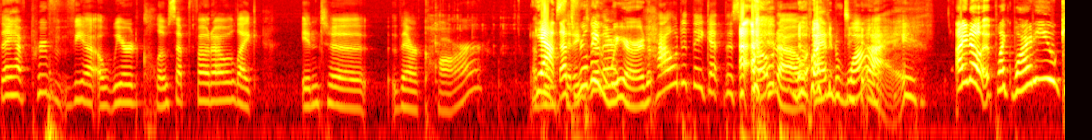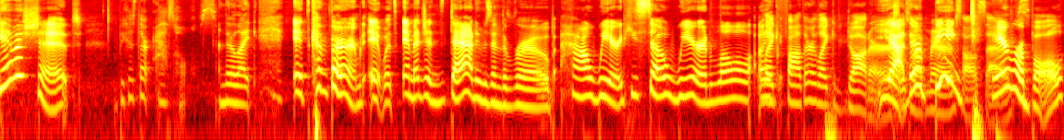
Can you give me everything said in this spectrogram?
they have proof via a weird close up photo, like into their car. Yeah, that's really together. weird. How did they get this photo no and idea. why? I know. Like, why do you give a shit? Because they're assholes. And they're like, it's confirmed. It was Imogen's dad who was in the robe. How weird. He's so weird. Lol. Like, father, like daughter. yeah, they're being Marisol says. terrible.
